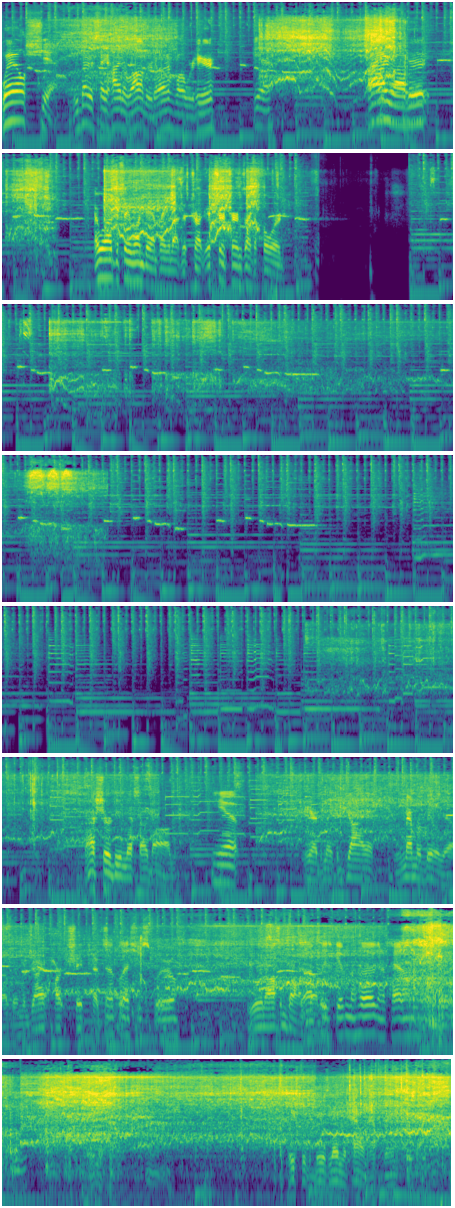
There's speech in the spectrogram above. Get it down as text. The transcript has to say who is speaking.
Speaker 1: Well, shit. We better say hi to Robert, huh, while we're here.
Speaker 2: Yeah.
Speaker 1: Hi, Robert. I wanted to say one damn thing about this truck. It sure turns like a Ford. I sure do miss our dog.
Speaker 2: Yep.
Speaker 1: We had to make a giant memorabilia of him, a giant heart-shaped headstone.
Speaker 2: God bless you, squirrel.
Speaker 1: You were an awesome dog.
Speaker 2: God,
Speaker 1: buddy.
Speaker 2: please give him a hug and a pat on the head us.
Speaker 1: Least we could do is name the town after him.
